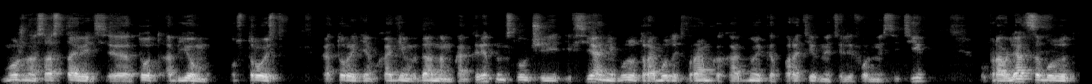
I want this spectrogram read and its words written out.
Можно составить э, тот объем устройств, которые необходимы в данном конкретном случае, и все они будут работать в рамках одной корпоративной телефонной сети, управляться будут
